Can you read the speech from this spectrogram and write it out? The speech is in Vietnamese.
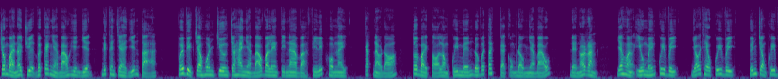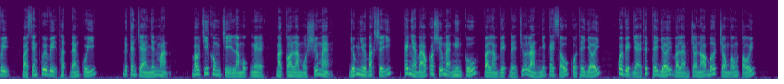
Trong bài nói chuyện với các nhà báo hiện diện, Đức Thánh Cha diễn tả, với việc trao huân chương cho hai nhà báo Valentina và Philip hôm nay, cách nào đó, tôi bày tỏ lòng quý mến đối với tất cả cộng đồng nhà báo, để nói rằng, Giáo hoàng yêu mến quý vị, dõi theo quý vị, kính trọng quý vị và xem quý vị thật đáng quý. Đức Thanh Trà nhấn mạnh, báo chí không chỉ là một nghề mà còn là một sứ mạng, giống như bác sĩ, các nhà báo có sứ mạng nghiên cứu và làm việc để chữa lành những cái xấu của thế giới, qua việc giải thích thế giới và làm cho nó bớt trong bóng tối.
